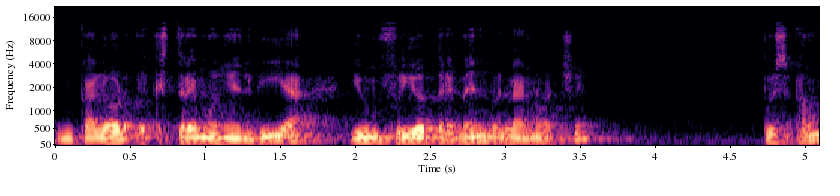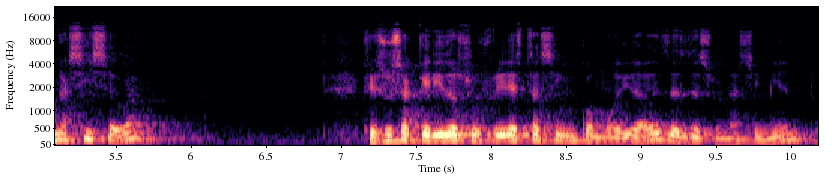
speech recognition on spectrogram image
un calor extremo en el día y un frío tremendo en la noche, pues aún así se va. Jesús ha querido sufrir estas incomodidades desde su nacimiento.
